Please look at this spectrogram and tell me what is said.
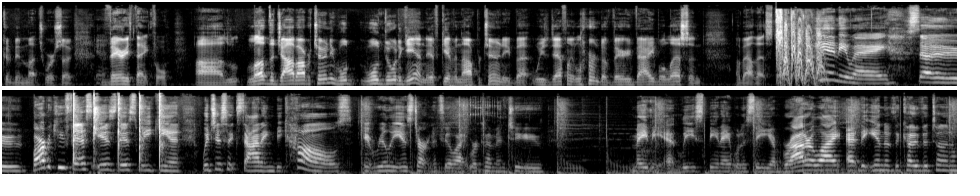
could have been much worse. So, very thankful. Uh, love the job opportunity. We'll we'll do it again if given the opportunity. But we definitely learned a very valuable lesson about that stuff. Anyway, so Barbecue Fest is this weekend, which is exciting because it really is starting to feel like we're coming to maybe at least being able to see a brighter light at the end of the COVID tunnel.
